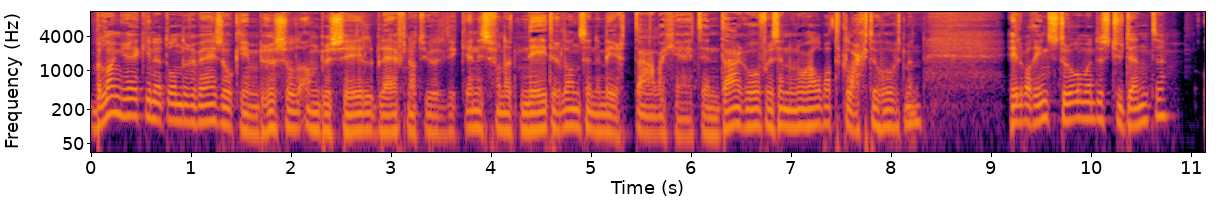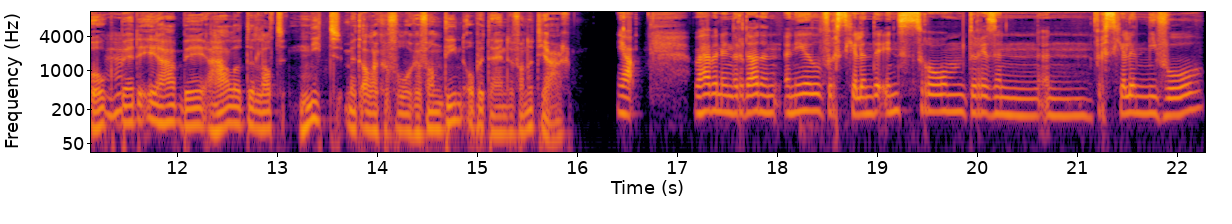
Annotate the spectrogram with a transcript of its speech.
Belangrijk in het onderwijs, ook in Brussel aan Brussel, blijft natuurlijk de kennis van het Nederlands en de meertaligheid. En daarover zijn er nogal wat klachten, hoort men. Heel wat instromende studenten, ook bij de EHB, halen de lat niet met alle gevolgen van dien op het einde van het jaar. Ja, we hebben inderdaad een, een heel verschillende instroom. Er is een, een verschillend niveau,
